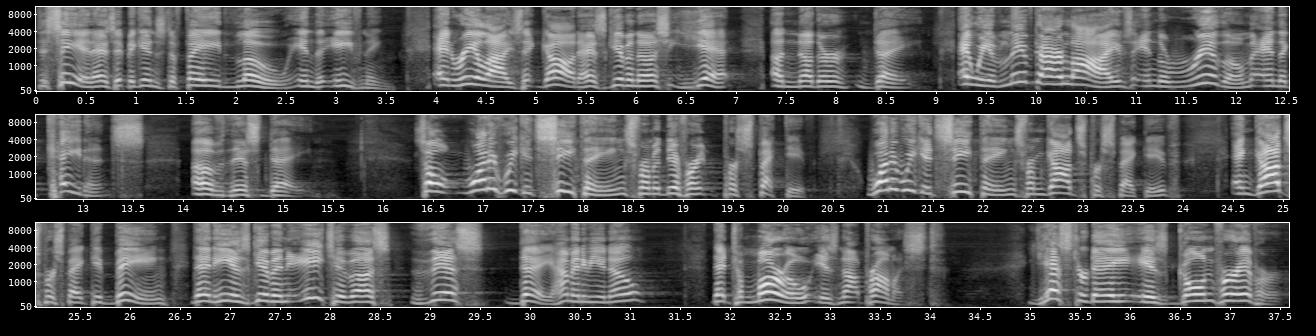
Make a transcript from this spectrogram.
to see it as it begins to fade low in the evening, and realize that God has given us yet another day. And we have lived our lives in the rhythm and the cadence of this day. So, what if we could see things from a different perspective? What if we could see things from God's perspective? And God's perspective being that He has given each of us this day. How many of you know that tomorrow is not promised? Yesterday is gone forever.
